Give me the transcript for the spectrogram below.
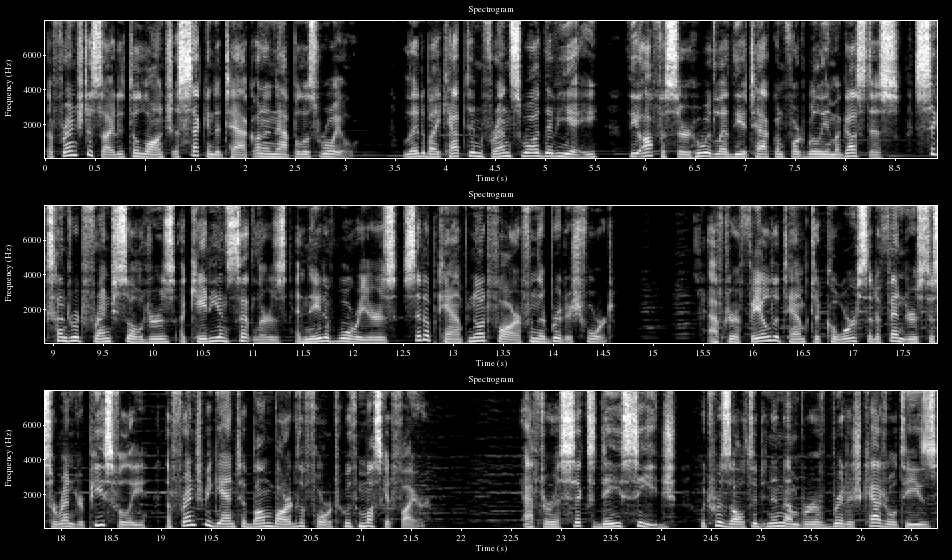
the French decided to launch a second attack on Annapolis Royal. Led by Captain Francois Devier, the officer who had led the attack on Fort William Augustus, 600 French soldiers, Acadian settlers, and native warriors set up camp not far from the British fort. After a failed attempt to coerce the defenders to surrender peacefully, the French began to bombard the fort with musket fire. After a six-day siege, which resulted in a number of British casualties,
